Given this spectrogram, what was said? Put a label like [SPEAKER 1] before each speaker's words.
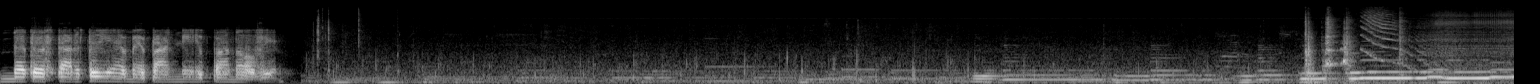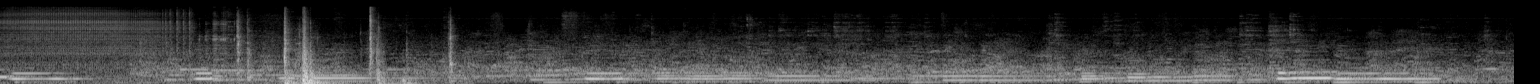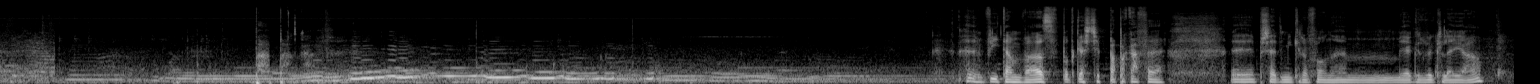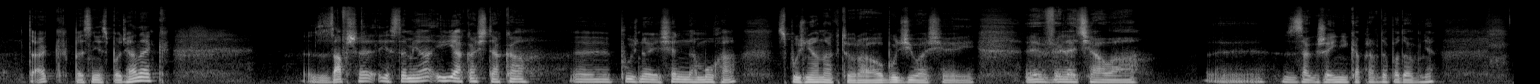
[SPEAKER 1] No to startujemy, panie i panowie.
[SPEAKER 2] Papa Witam Was w podcaście Papa Cafe. Y, Przed mikrofonem, jak zwykle ja, tak, bez niespodzianek. Zawsze jestem ja i jakaś taka y, późno jesienna mucha spóźniona, która obudziła się i y, wyleciała z zagrzejnika prawdopodobnie.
